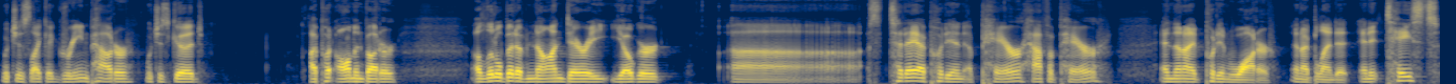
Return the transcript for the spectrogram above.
which is like a green powder, which is good. I put almond butter, a little bit of non dairy yogurt. Uh, today I put in a pear, half a pear, and then I put in water and I blend it, and it tastes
